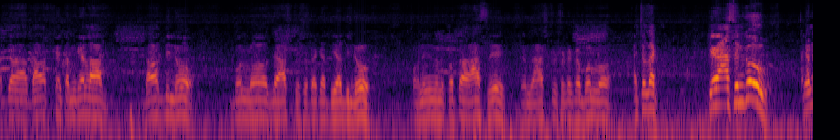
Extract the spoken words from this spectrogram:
আজ দাওয়াত খাইতাম গেলাম। দাওয়াত দিল বলল যে আটশোশো টাকা দিয়া দিল। অনেক মানে কথা আছে আটশোশো টাকা বলল আচ্ছা যাক কে আছেন গো? কেন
